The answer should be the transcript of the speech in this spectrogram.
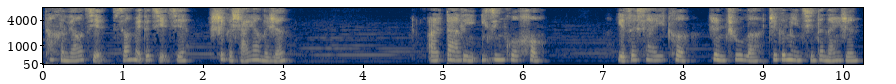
他很了解小美的姐姐是个啥样的人，而大力一惊过后，也在下一刻认出了这个面前的男人，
